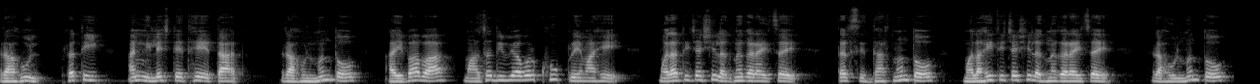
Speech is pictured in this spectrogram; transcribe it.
राहुल प्रतीक आणि निलेश तेथे येतात. राहुल म्हणतो आईबाबा माझं दिव्यावर खूप प्रेम आहे. मला तिच्याशी लग्न करायचंय. तर सिद्धार्थ म्हणतो मलाही तिच्याशी लग्न करायचंय. राहुल म्हणतो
